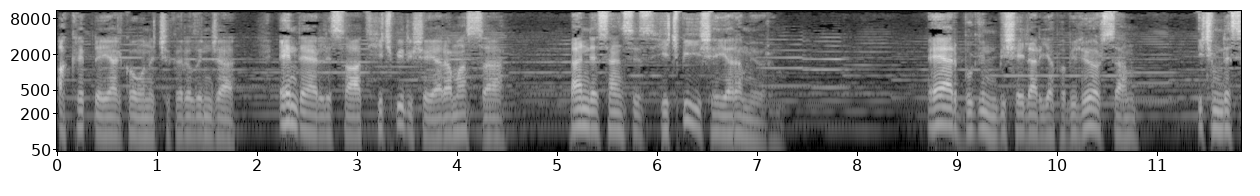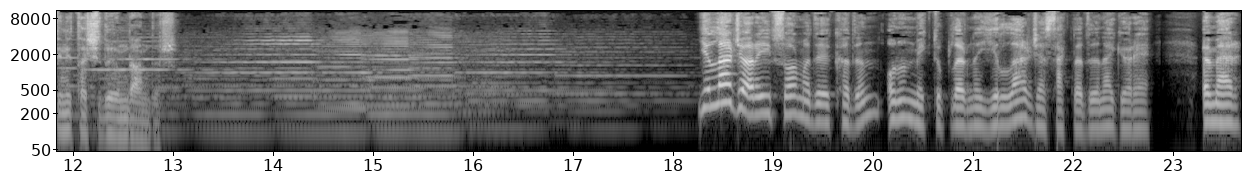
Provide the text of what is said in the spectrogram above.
akreple yelkovanı çıkarılınca en değerli saat hiçbir işe yaramazsa, ben de sensiz hiçbir işe yaramıyorum. Eğer bugün bir şeyler yapabiliyorsam, içimde seni taşıdığımdandır.'' Yıllarca arayıp sormadığı kadın onun mektuplarını yıllarca sakladığına göre Ömer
